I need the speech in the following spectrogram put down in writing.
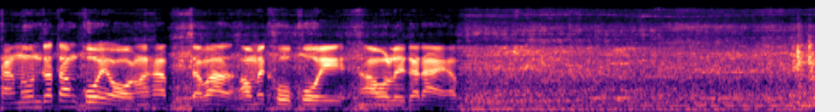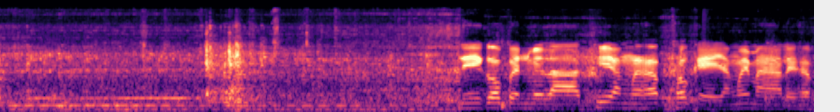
ทางนู้นก็ต้องโกยออกนะครับ แต่ว่าเอาไมคโครโกยเอาเลยก็ได้ครับ นี่ก็เป็นเวลาเที่ยงนะครับ เท่าแก่ยังไม่มาเลยครับ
